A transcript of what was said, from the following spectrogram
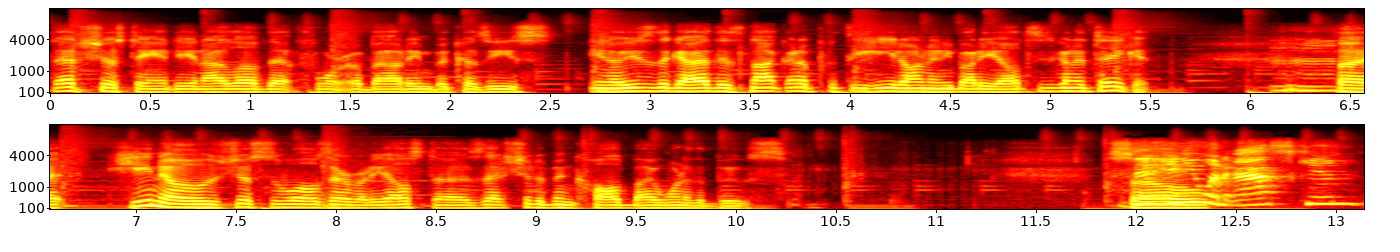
that's just Andy, and I love that for about him because he's you know he's the guy that's not going to put the heat on anybody else. He's going to take it, mm-hmm. but he knows just as well as everybody else does that should have been called by one of the booths. So, did anyone ask him?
